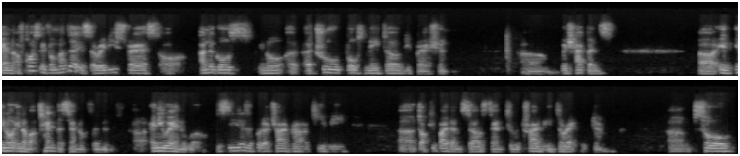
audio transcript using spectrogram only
And of course, if a mother is already stressed or undergoes, you know, a, a true postnatal depression, um, which happens, uh, in you know, in about ten percent of women uh, anywhere in the world, it's easier to put a child in front of TV, uh, to occupy themselves than to try and interact with them. Um, so,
